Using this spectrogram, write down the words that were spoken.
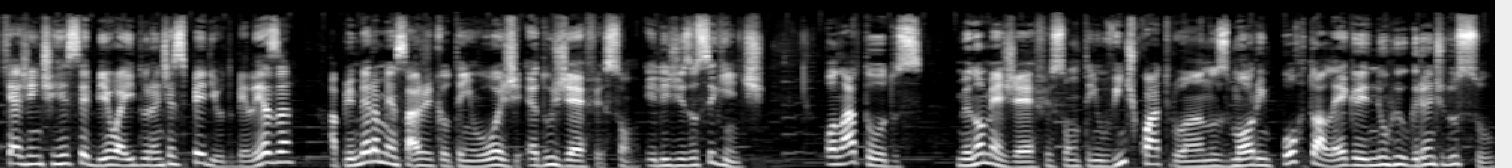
que a gente recebeu aí durante esse período, beleza? A primeira mensagem que eu tenho hoje é do Jefferson. Ele diz o seguinte: Olá a todos. Meu nome é Jefferson, tenho 24 anos, moro em Porto Alegre, no Rio Grande do Sul.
